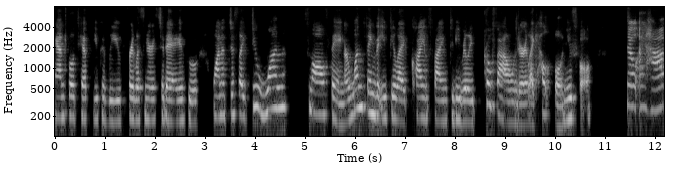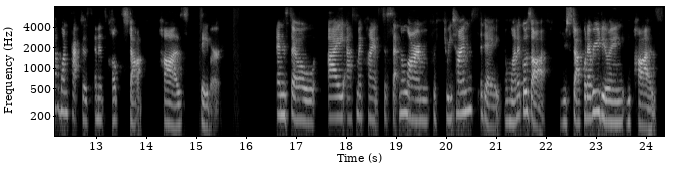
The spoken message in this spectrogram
tangible tip you could leave for listeners today who want to just like do one small thing or one thing that you feel like clients find to be really profound or like helpful and useful? So i have one practice and it's called stop pause savor. And so i ask my clients to set an alarm for three times a day and when it goes off you stop whatever you're doing, you pause,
